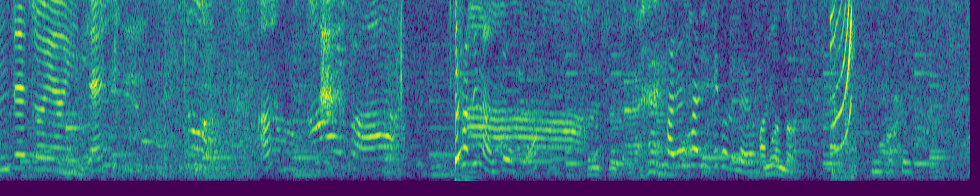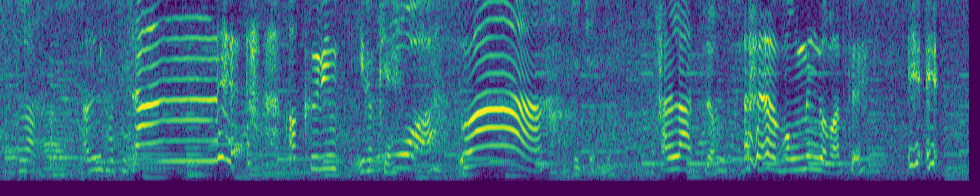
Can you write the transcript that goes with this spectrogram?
언제 줘요 이제? 어? 사진 안 찍었어요? 사진 사진 찍어도 돼요? 한번 더. 나중에 다시 짠! 아 그림 이렇게. 우와. 우와! 괜찮지 않나? 잘 나왔죠? 먹는 것 같아.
